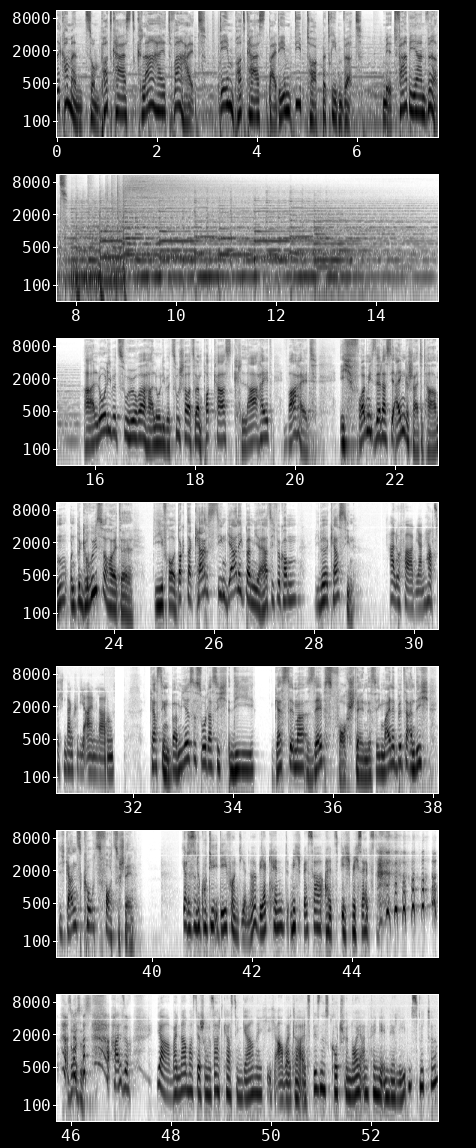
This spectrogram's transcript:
willkommen zum Podcast Klarheit Wahrheit, dem Podcast, bei dem Deep Talk betrieben wird. Mit Fabian Wirth. Hallo liebe Zuhörer, hallo liebe Zuschauer zu einem Podcast Klarheit Wahrheit. Ich freue mich sehr, dass Sie eingeschaltet haben und begrüße heute die Frau Dr. Kerstin Gernig bei mir. Herzlich willkommen, liebe Kerstin. Hallo Fabian, herzlichen Dank für die Einladung. Kerstin, bei mir ist es so, dass sich die Gäste immer selbst vorstellen. Deswegen meine Bitte an dich, dich ganz kurz vorzustellen. Ja, das ist eine gute Idee von dir. Ne? Wer kennt mich besser als ich mich selbst? So ist es. Also, ja, mein Name hast du ja schon gesagt, Kerstin Gernig. Ich arbeite als Business Coach für Neuanfänge in der Lebensmitte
